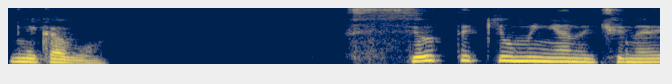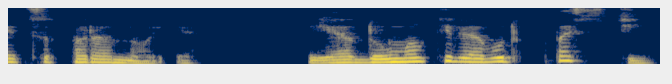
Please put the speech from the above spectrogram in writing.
«Никого». «Все-таки у меня начинается паранойя. Я думал, тебя будут пасти».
